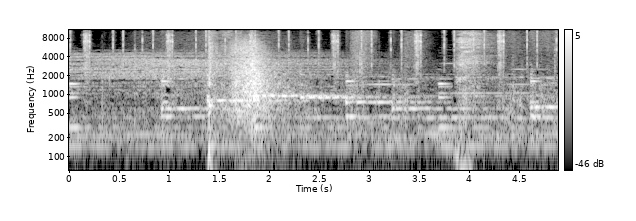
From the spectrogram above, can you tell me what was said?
Thank you.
